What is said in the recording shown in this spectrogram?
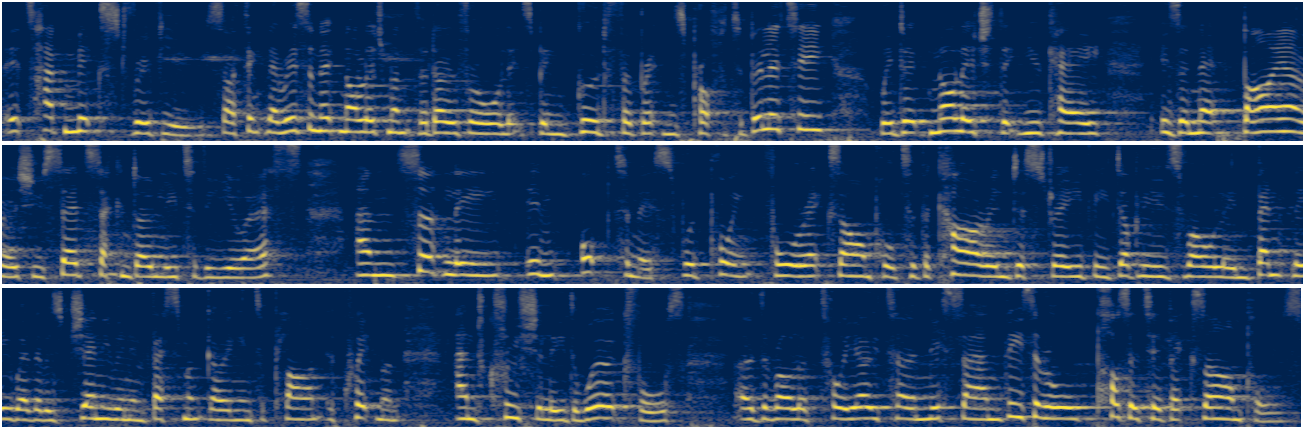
it's had mixed reviews. I think there is an acknowledgement that overall it's been good for Britain's profitability. We'd acknowledge that UK is a net buyer, as you said, second only to the US. And certainly, in optimists would point, for example, to the car industry, VW's role in Bentley, where there was genuine investment going into plant equipment and, crucially, the workforce, uh, the role of Toyota, Nissan. These are all positive examples.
